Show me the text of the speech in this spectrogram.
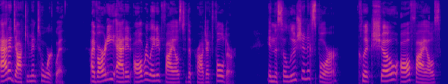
Add a document to work with. I've already added all related files to the project folder. In the Solution Explorer, click Show All Files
